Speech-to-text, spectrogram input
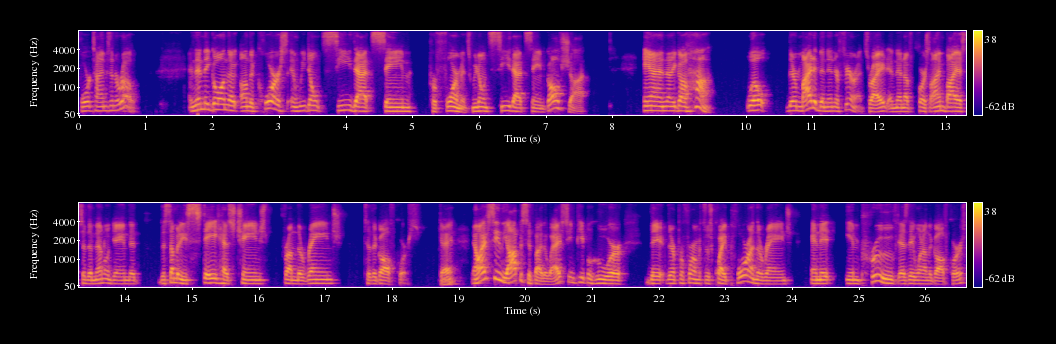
four times in a row. And then they go on the on the course and we don't see that same performance. We don't see that same golf shot. And I go, huh, well, there might have been interference, right? And then, of course, I'm biased to the mental game that the somebody's state has changed from the range to the golf course. Okay. Mm-hmm. Now, I've seen the opposite, by the way. I've seen people who were they, their performance was quite poor on the range and it improved as they went on the golf course.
